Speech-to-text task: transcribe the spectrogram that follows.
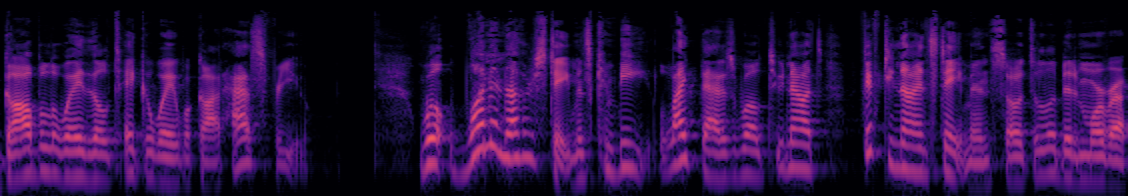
gobble away, they'll take away what God has for you. Well, one another statements can be like that as well too. Now it's 59 statements, so it's a little bit more of a,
